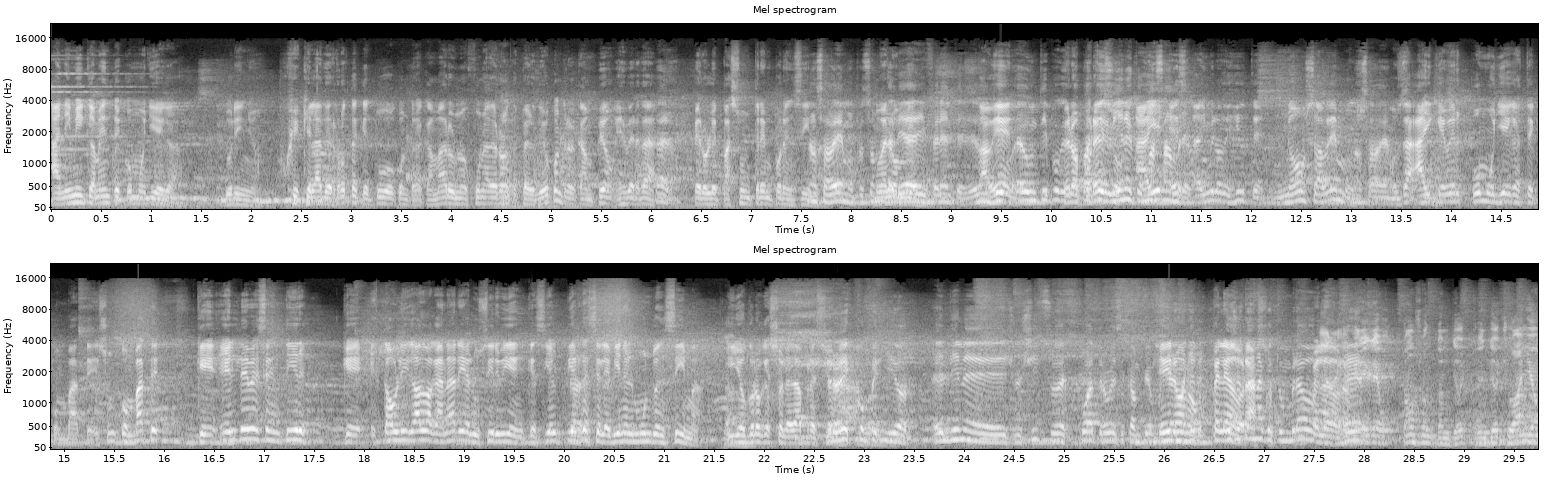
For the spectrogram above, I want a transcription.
Anímicamente, ¿cómo llega Duriño? Porque es que la derrota que tuvo contra Camaro no fue una derrota. Perdió contra el campeón, es verdad. Claro. Pero le pasó un tren por encima. No sabemos, pues son No mentalidades diferentes. Es Está un bien. tipo- es un tipo que pero por que eso, viene con ahí, más hambre. es- ahí me lo dijiste. No sabemos. No sabemos, O sea, sí. hay que ver cómo llega este combate. Es un combate que él debe sentir que está obligado a ganar y a lucir bien. Que si él pierde, Claro. se le viene el mundo encima. Y yo creo que eso le da presión. Pero es competidor. Él viene de Jiu-Jitsu, es cuatro veces campeón Sí, no, no, un peleadorazo, Ellos están acostumbrados un eh, Increíble, Thompson, 38, 38 años,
